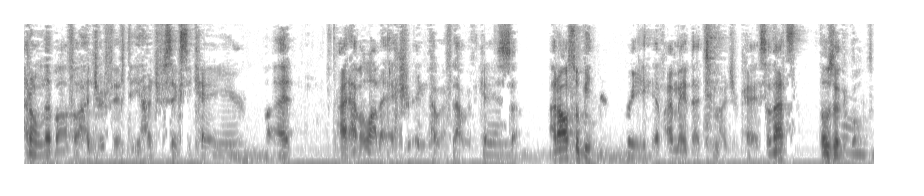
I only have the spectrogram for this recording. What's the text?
I don't live off 150, 160K a year, but I'd have a lot of extra income if that were the case. So I'd also be free if I made that 200K. So that's, those are the goals.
